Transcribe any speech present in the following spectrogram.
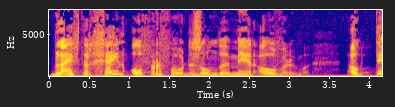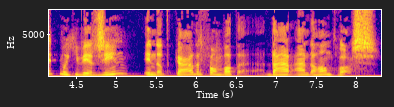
blijft er geen offer voor de zonde meer over. Ook dit moet je weer zien in dat kader van wat daar aan de hand was.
